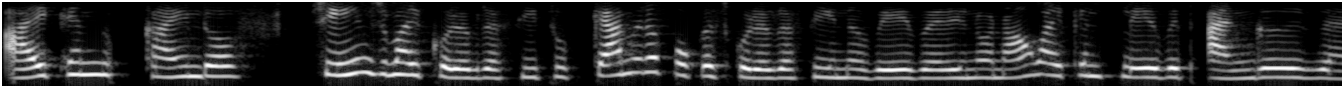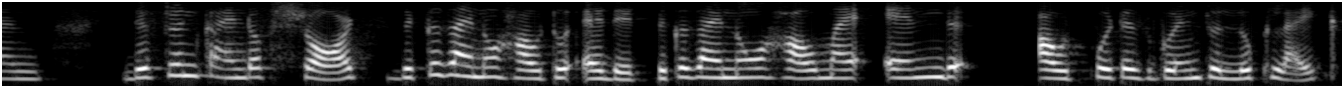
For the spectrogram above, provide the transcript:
i can kind of change my choreography to camera focused choreography in a way where you know now i can play with angles and different kind of shots because i know how to edit because i know how my end output is going to look like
